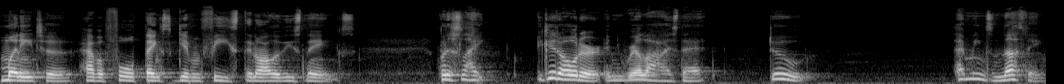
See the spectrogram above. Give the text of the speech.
money to have a full Thanksgiving feast and all of these things. But it's like, you get older and you realize that, dude, that means nothing.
